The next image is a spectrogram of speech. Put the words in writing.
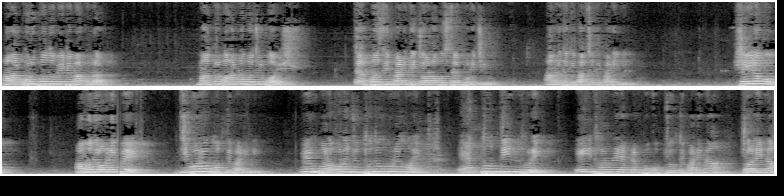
আমার গুরুপদ মেটে বাঁকুড়া। মাত্র বাহান্ন বছর বয়স। চার পাঁচ দিন বাড়িতে জ্বর অবস্থায় পড়েছিল। আমরা তাকে বাঁচাতে পারিনি। সেই রকম আমাদের অনেকে জীবনেও ভাবতে পারিনি। বড় বড় যুদ্ধতেও মনে হয় এত দিন ধরে এই ধরনের একটা প্রকোপ চলতে পারে না, চলে না।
